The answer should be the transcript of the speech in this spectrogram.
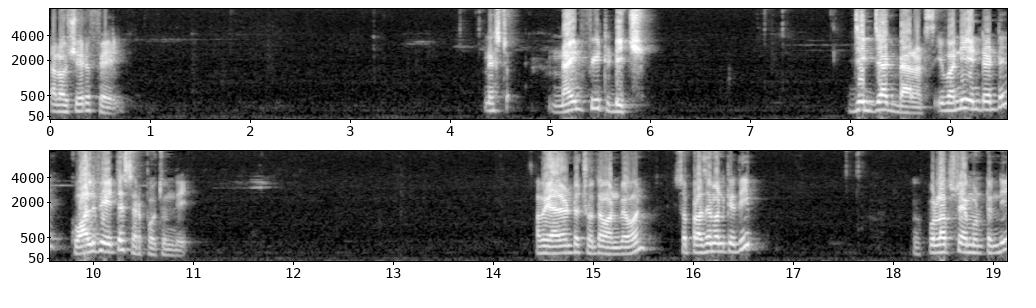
అలా షేర్ fail next nine feet ditch zigzag balance ఇవన్నీ ఏంటంటే క్వాలిఫై అయితే సరిపోతుంది. అవి ఎలాంటో చూద్దాం one by one so present మనకి ఇది పుల్అప్స్ టైం ఉంటుంది.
